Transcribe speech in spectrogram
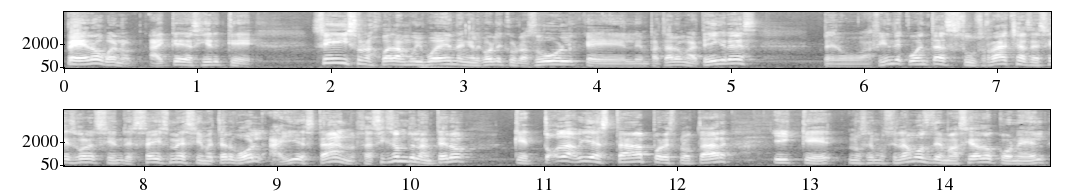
pero bueno, hay que decir que sí hizo una jugada muy buena en el gol de Cruz Azul, que le empataron a Tigres, pero a fin de cuentas sus rachas de seis goles de seis meses sin meter gol, ahí están. O sea, sí es un delantero que todavía está por explotar y que nos emocionamos demasiado con él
